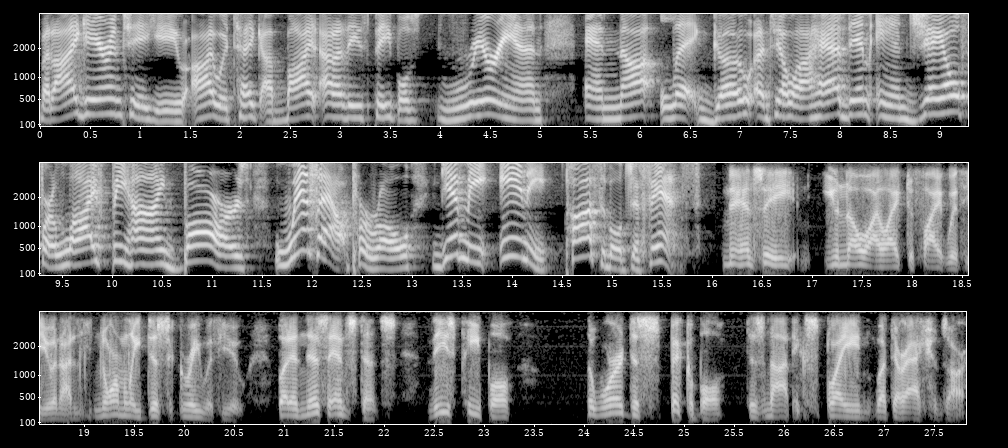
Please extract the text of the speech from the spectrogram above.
But I guarantee you, I would take a bite out of these people's rear end and not let go until I had them in jail for life behind bars without parole. Give me any possible defense. Nancy, you know I like to fight with you, and I normally disagree with you. But in this instance, these people, the word despicable does not explain what their actions are.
